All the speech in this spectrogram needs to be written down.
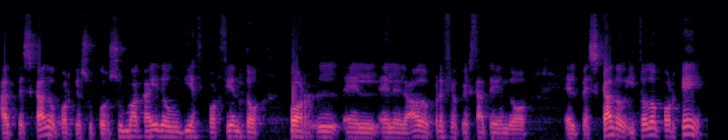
al pescado porque su consumo ha caído un 10% por el, el, elevado precio que está teniendo el pescado. ¿Y todo por qué?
